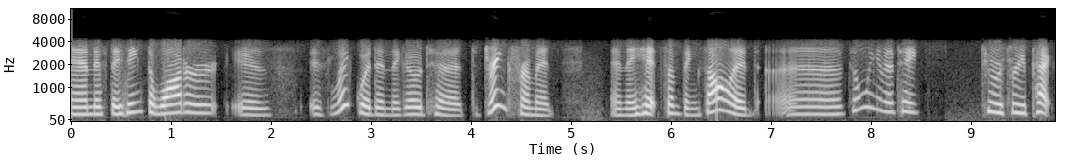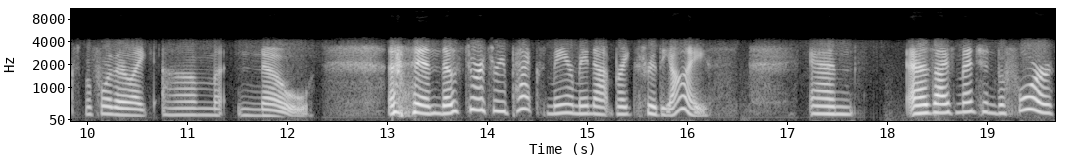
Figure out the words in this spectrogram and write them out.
and if they think the water is is liquid and they go to to drink from it and they hit something solid uh it's only going to take two or three pecks before they're like um no. And those two or three pecks may or may not break through the ice. And as i've mentioned before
